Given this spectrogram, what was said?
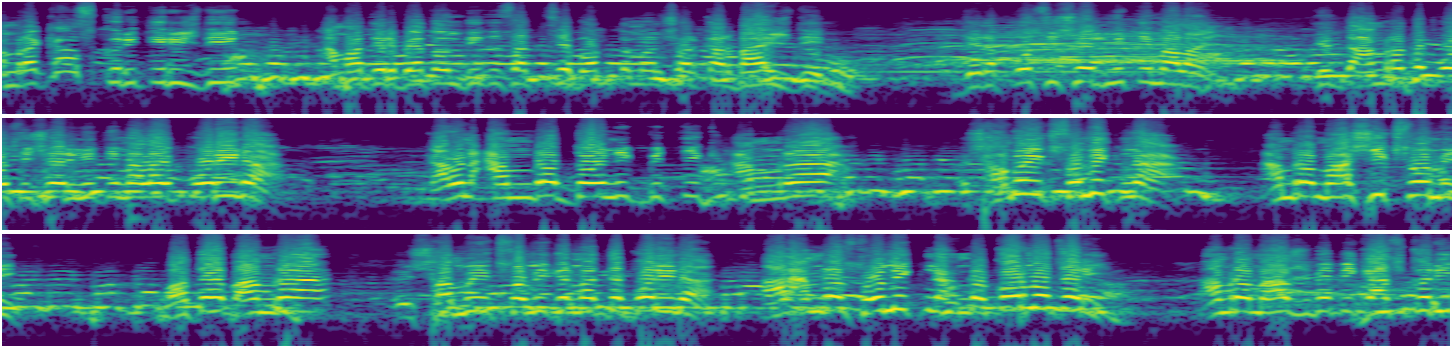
আমরা কাজ করি তিরিশ দিন আমাদের বেতন দিতে চাচ্ছে বর্তমান সরকার বাইশ দিন যেটা পঁচিশের নীতিমালায়। কিন্তু আমরা তো পঁচিশের নীতিমালায় পড়ি না। কারণ আমরা দৈনিক ভিত্তিক আমরা সাময়িক শ্রমিক না। আমরা মাসিক শ্রমিক। অতএব আমরা সাময়িক শ্রমিকের মধ্যে পড়ি না। আর আমরা শ্রমিক না, আমরা কর্মচারী। আমরা মাসব্যাপী কাজ করি,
